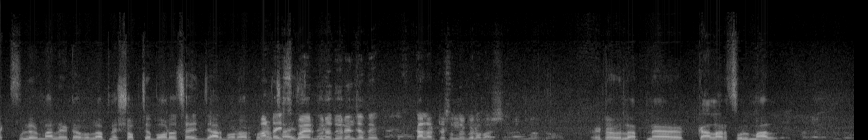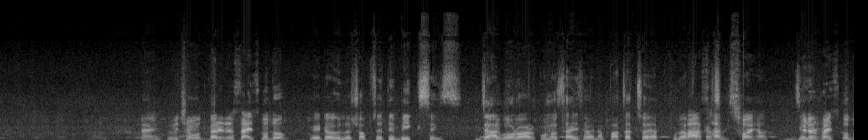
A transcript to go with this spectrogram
এক ফুলের মাল এটা হলো আপনার সবচেয়ে বড় সাইজ যার বড় আর কোনো সাইজ স্কোয়ার করে ধরেন যাতে কালারটা সুন্দর করে বাস। এটা হলো আপনার কালারফুল মাল। হ্যাঁ খুবই চমৎকার। এটার সাইজ কত? এটা হলো সবচেয়ে বিগ সাইজ যার বড় আর কোনো সাইজ হয় না পাঁচ আর ছয় হাত পুরো পাঁচ পাকা হাত সাইজ ছয় হাত। জি। এটার প্রাইস কত?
